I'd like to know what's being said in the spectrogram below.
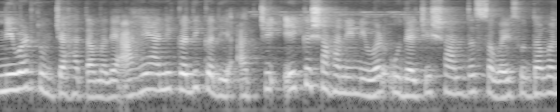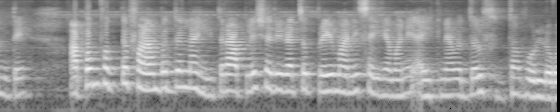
निवड तुमच्या हातामध्ये आहे आणि कधीकधी आजची एक शहाणी निवड उद्याची शांत सवयसुद्धा बनते. आपण फक्त फळांबद्दल नाही तर आपल्या शरीराचं प्रेम आणि संयमाने ऐकण्याबद्दल सुद्धा बोललो.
